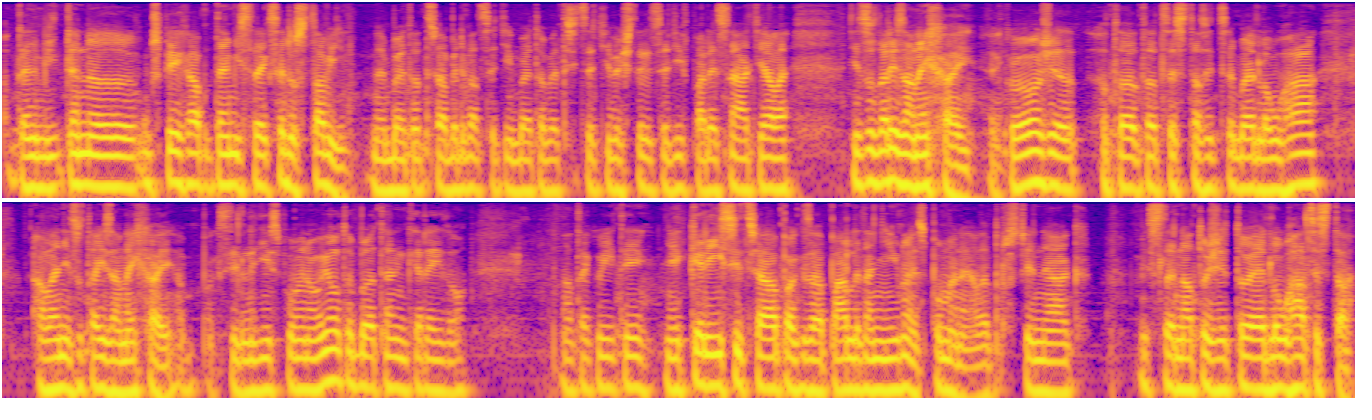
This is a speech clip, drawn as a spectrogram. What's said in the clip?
A ten, ten uh, úspěch a ten výsledek se dostaví. Nebude to třeba ve 20, bude to ve 30, ve 40, v 50, ale něco tady zanechají. Jako, že ta, ta cesta sice bude dlouhá, ale něco tady zanechají. A pak si lidi vzpomenou, jo, to byl ten, který to na takový ty, některý si třeba pak za pár let ani nikdo nespomene, ale prostě nějak myslet na to, že to je dlouhá cesta.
